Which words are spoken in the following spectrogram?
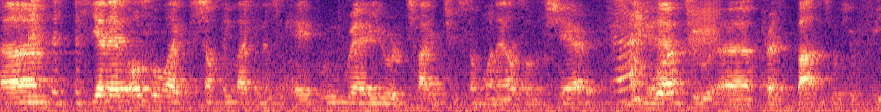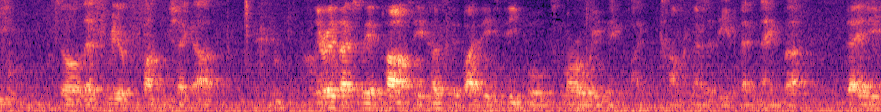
Um, yeah, there's also like something like an escape room where you're tied to someone else on a chair. and you have to uh, press buttons with your feet. So that's real fun to check out. There is actually a party hosted by these people tomorrow evening. I can't remember the event name, but they,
